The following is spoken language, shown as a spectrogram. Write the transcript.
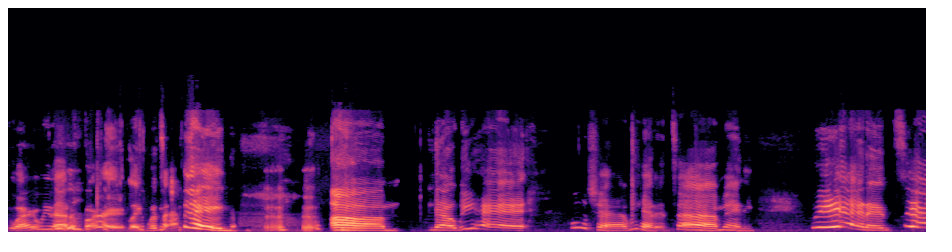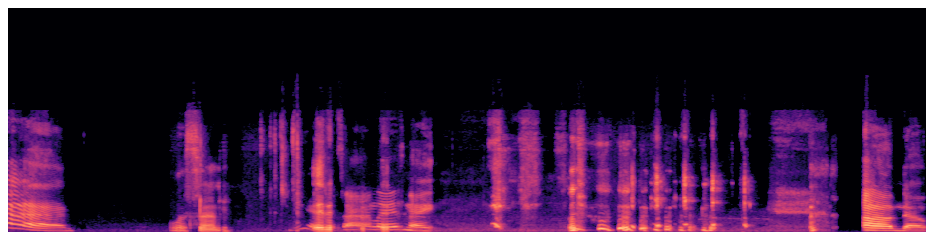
Why are we not a part? Like, what's happening? um, no, we had, oh, child, we had a time, Manny. We had a time. Listen, we had it a time last night. um, no,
